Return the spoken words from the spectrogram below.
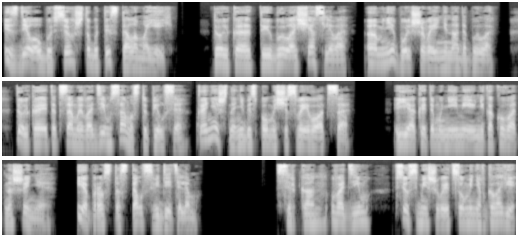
и сделал бы все, чтобы ты стала моей. Только ты была счастлива, а мне большего и не надо было. Только этот самый Вадим сам оступился, конечно, не без помощи своего отца. Я к этому не имею никакого отношения. Я просто стал свидетелем». Серкан, Вадим, все смешивается у меня в голове,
